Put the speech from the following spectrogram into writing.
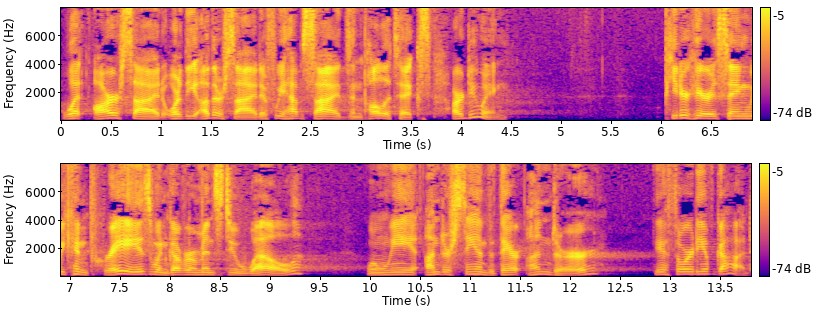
what our side or the other side, if we have sides in politics, are doing. Peter here is saying we can praise when governments do well when we understand that they're under the authority of God.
